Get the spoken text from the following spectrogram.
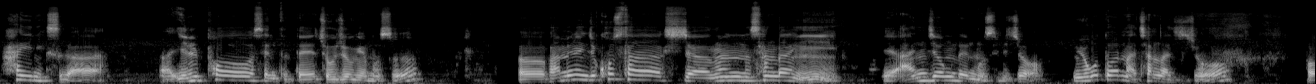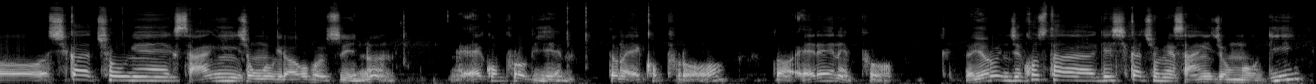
하이닉스가 1%대 조정의 모습. 어, 반면에 이제 코스닥 시장은 상당히 예, 안정된 모습이죠. 이것 또한 마찬가지죠. 어, 시가총액 상위 종목이라고 볼 수 있는 에코프로 BM 또는 에코프로 또 LNF 이런 이제 코스닥의 시가총액 상위 종목이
